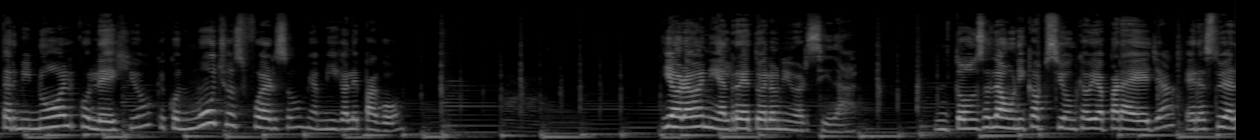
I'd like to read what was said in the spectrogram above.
terminó el colegio, que con mucho esfuerzo mi amiga le pagó. Y ahora venía el reto de la universidad. Entonces la única opción que había para ella era estudiar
